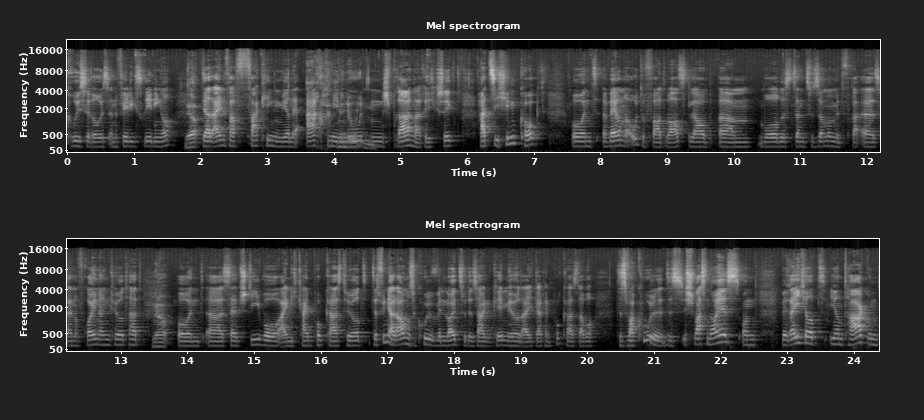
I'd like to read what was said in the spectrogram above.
Grüße raus an Felix Redinger. Ja. Der hat einfach fucking mir eine 8 Minuten, Minuten. Sprachnachricht geschickt, hat sich hinguckt und während der Autofahrt war es, glaube ähm, wo er das dann zusammen mit Fra äh, seiner Freundin angehört hat. Ja. Und äh, selbst die, wo eigentlich keinen Podcast hört, das finde ich halt auch immer so cool, wenn Leute zu dir sagen, okay, mir hört eigentlich gar keinen Podcast, aber das war cool, das ist was Neues und bereichert ihren Tag und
